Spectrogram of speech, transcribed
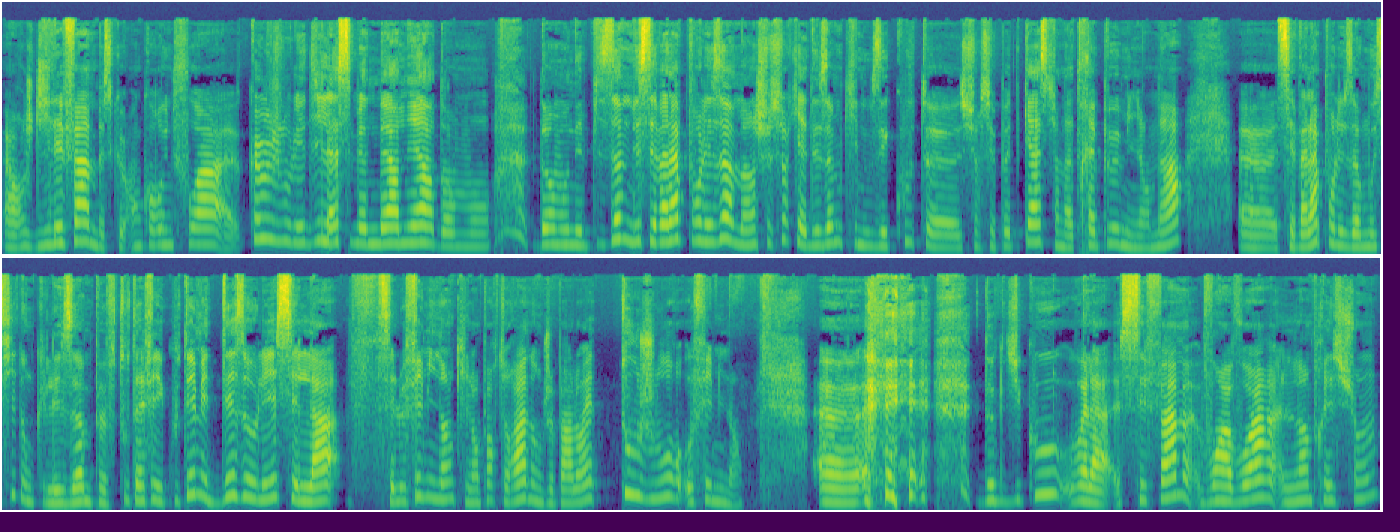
alors je dis les femmes parce que encore une fois, euh, comme je vous l'ai dit la semaine dernière dans mon dans mon épisode, mais c'est valable pour les hommes. Hein. Je suis sûre qu'il y a des hommes qui nous écoutent euh, sur ces podcasts. Il y en a très peu, mais il y en a. Euh, c'est valable pour les hommes aussi, donc les hommes peuvent tout à fait écouter. Mais désolé, c'est là, c'est le féminin qui l'emportera, donc je parlerai toujours au féminin. donc du coup, voilà, ces femmes vont avoir l'impression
